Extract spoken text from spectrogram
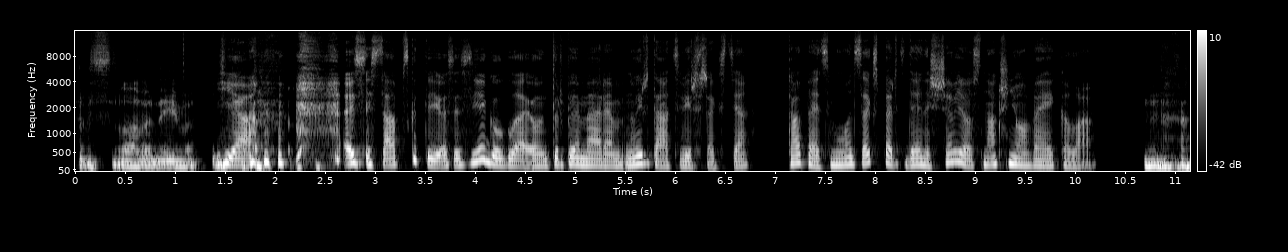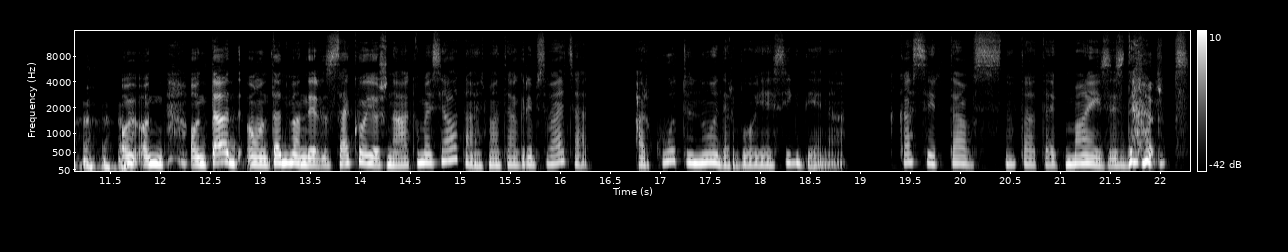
slavenība. Jā, es, es apskatījos, es iegūlēju, un tur, piemēram, nu, ir tāds virsraksts, ja? kāpēc modes eksperts Denis Ševļovs nakšņo veikalā. un, un, un, tad, un tad man ir sekojošs nākamais jautājums. Man te gribas vaicāt, ar ko tu nodarbojies ikdienā? Kas ir tavs, nu tā teikt, maizes darbs?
